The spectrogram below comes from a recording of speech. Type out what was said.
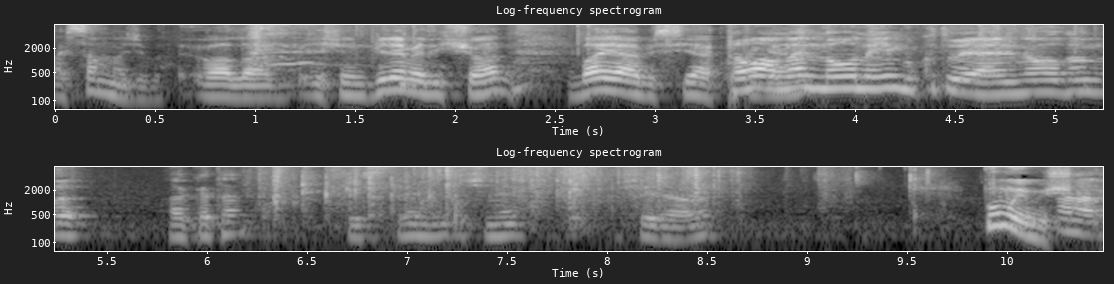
Açsam mı acaba? Vallahi şimdi bilemedik şu an. Bayağı bir siyah kutu Tamamen geldi. no name bu kutu yani ne olduğunu da. Hakikaten kestiremedim. içine bir şey daha var. Bu muymuş? Ha,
